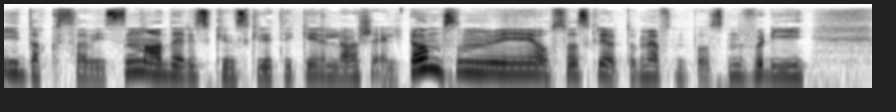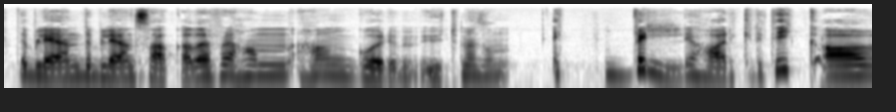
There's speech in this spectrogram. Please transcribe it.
i Dagsavisen av deres kunstkritiker Lars Elton, som vi også har skrevet om i Aftenposten fordi det ble en, det ble en sak av det. For han, han går ut med en sånn veldig hard kritikk av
